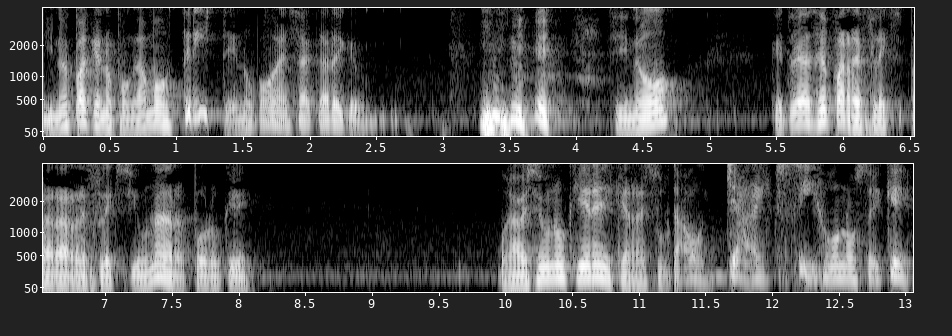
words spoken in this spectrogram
Y no es para que nos pongamos tristes, no pongan esa cara que... sino que estoy hacer para, para reflexionar, porque pues a veces uno quiere que el resultado ya exijo no sé qué.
